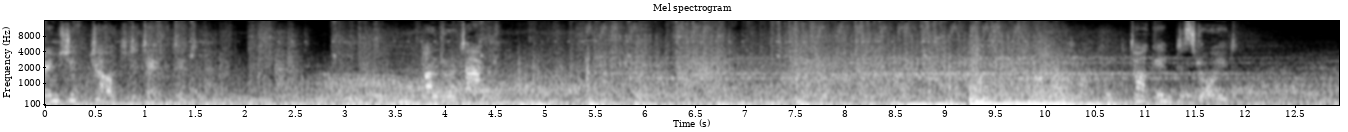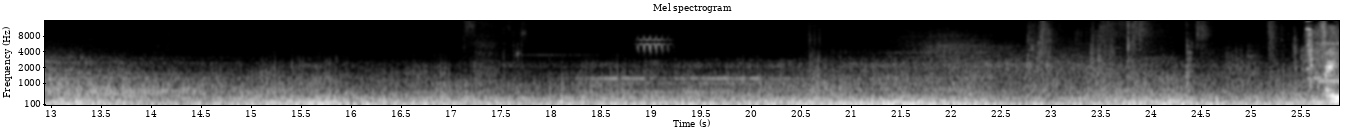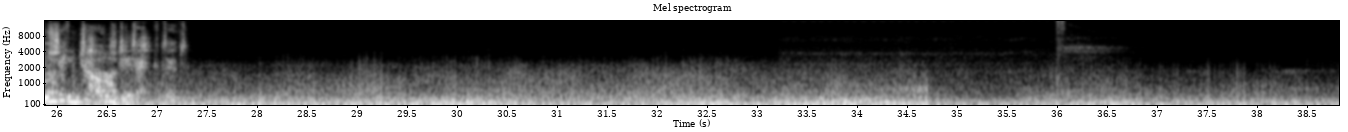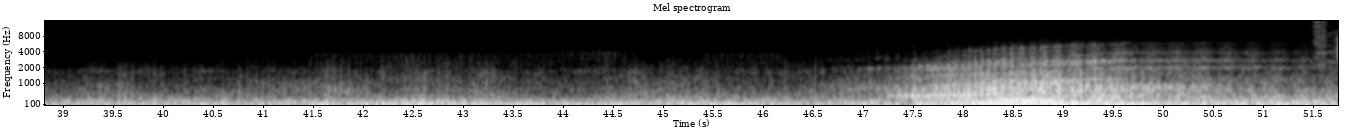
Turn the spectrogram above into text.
Frameshift charge detected. Under attack. Target destroyed. Frameshift charge detected.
